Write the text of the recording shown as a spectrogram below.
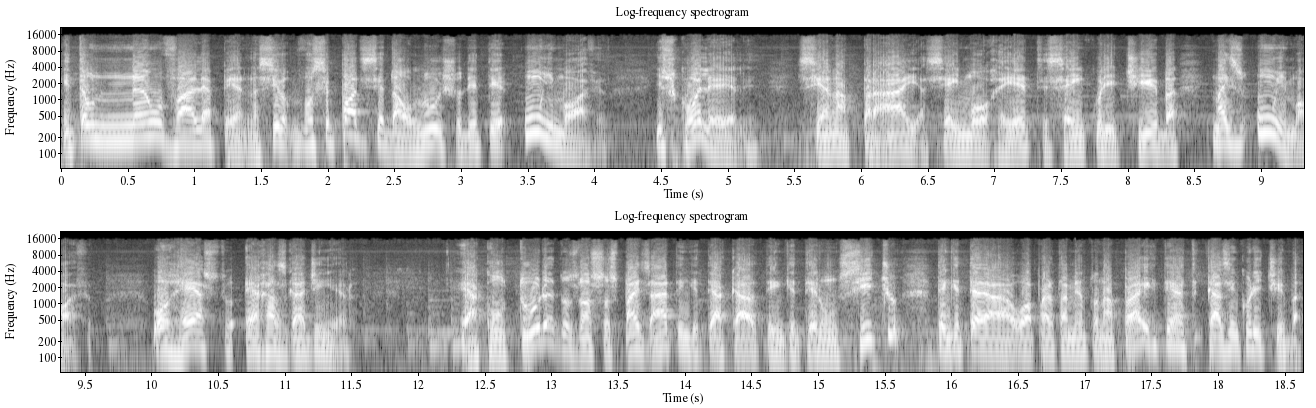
Então não vale a pena. Se você pode se dar o luxo de ter um imóvel, escolha ele. Se é na praia, se é em Morrete, se é em Curitiba, mas um imóvel. O resto é rasgar dinheiro. É a cultura dos nossos pais. Ah, tem que ter a casa, tem que ter um sítio, tem que ter a, o apartamento na praia e tem a casa em Curitiba.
